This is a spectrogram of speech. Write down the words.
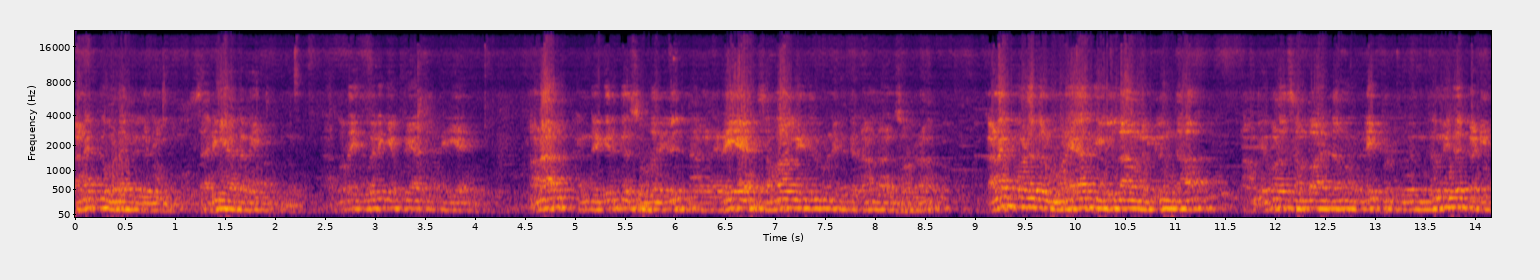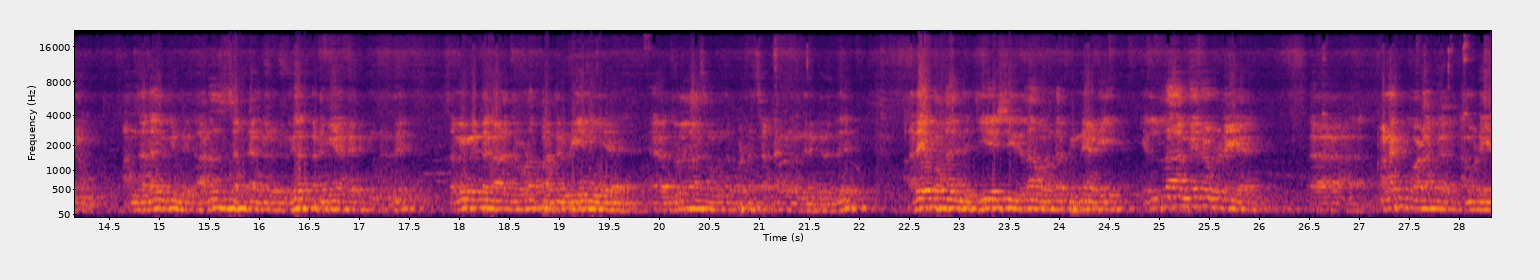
கணக்கு வழக்குகளை சரியாக வைத்துக் கூட இதுவரைக்கும் எப்படியாவது தெரியாது. ஆனால் இன்றைக்கு இருக்கிற சூழலில் நாங்கள் நிறைய சவால்களை எதிர்கொண்டிருக்கிறதால் நான் சொல்கிறோம் கணக்கு வழக்குகள் முறையாக இல்லாமல் இருந்தால் நாம் எவ்வளவு சம்பாதித்தாலும் நிலைப்படுத்துவது மிக மிக கடினம். அந்த அளவுக்கு இன்றைக்கு அரசு சட்டங்கள் மிக கடுமையாக இருக்கின்றது. சமீபத்த காலத்தில் கூட பார்த்துருப்பீங்க நீங்கள் தொழிலாளர் சம்பந்தப்பட்ட சட்டங்கள் வந்திருக்கிறது. அதே போல இந்த ஜிஎஸ்டி இதெல்லாம் வந்த பின்னாடி எல்லாமே நம்மளுடைய கணக்கு வழக்கு நம்முடைய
